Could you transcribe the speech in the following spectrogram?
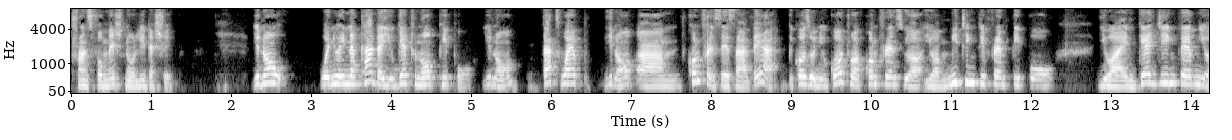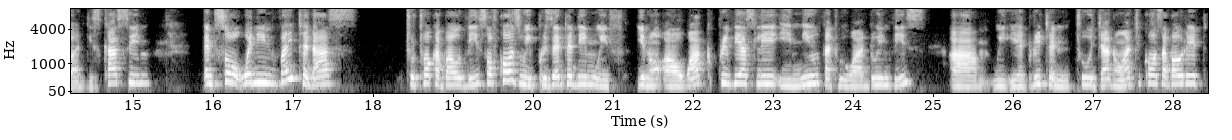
transformational leadership. You know, when you're in a ACADA, you get to know people, you know, that's why you know um, conferences are there because when you go to a conference you are you are meeting different people you are engaging them you are discussing and so when he invited us to talk about this. Of course, we presented him with, you know, our work previously. He knew that we were doing this. Um, we had written two journal articles about it.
